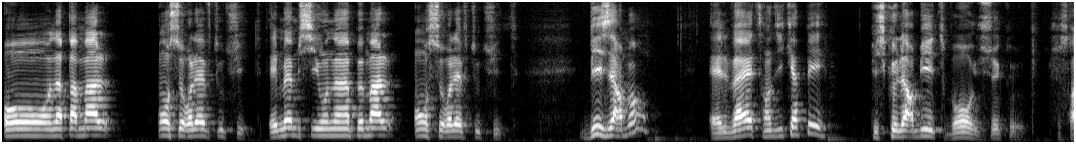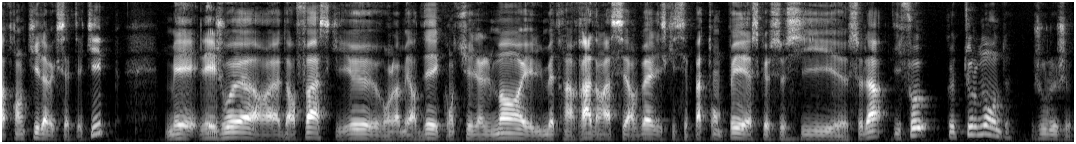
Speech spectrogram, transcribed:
On a pas mal, on se relève tout de suite. Et même si on a un peu mal, on se relève tout de suite. Bizarrement, elle va être handicapée, puisque l'arbitre, bon, il sait que ce sera tranquille avec cette équipe, mais les joueurs d'en face qui, eux, vont l'emmerder continuellement et lui mettre un rat dans la cervelle, est-ce qu'il s'est pas trompé, est-ce que ceci, euh, cela, il faut que tout le monde joue le jeu.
